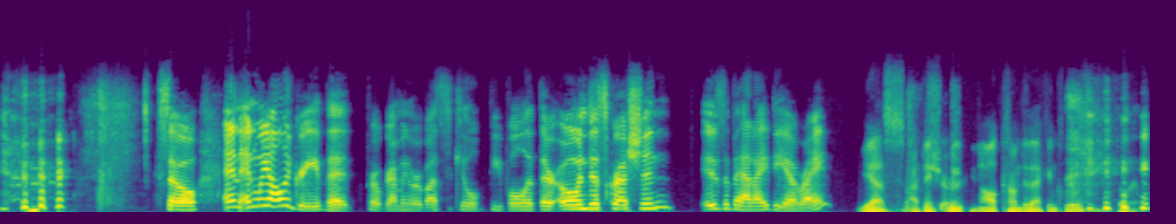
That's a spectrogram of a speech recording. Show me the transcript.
So, and and we all agree that programming robots to kill people at their own discretion is a bad idea, right? Yes, I think Sure. we can all come to that conclusion.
